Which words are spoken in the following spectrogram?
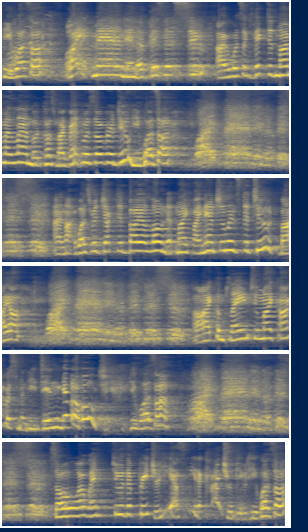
He was a white man in a business suit. I was evicted by my landlord because my rent was overdue. He was a white man in a business suit. And I was rejected by a loan at my financial institute by a white man in a business suit. I complained to my congressman. He didn't give a hoot. He was a white man in a business suit. So I went to the preacher. He asked me to contribute. He was a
